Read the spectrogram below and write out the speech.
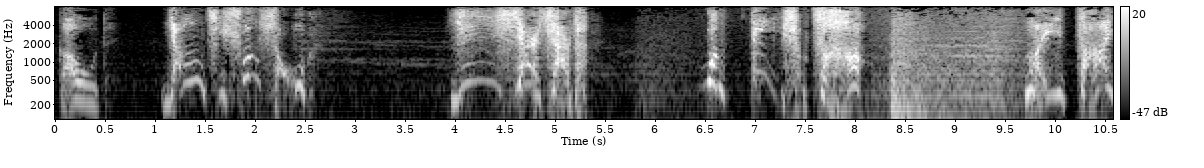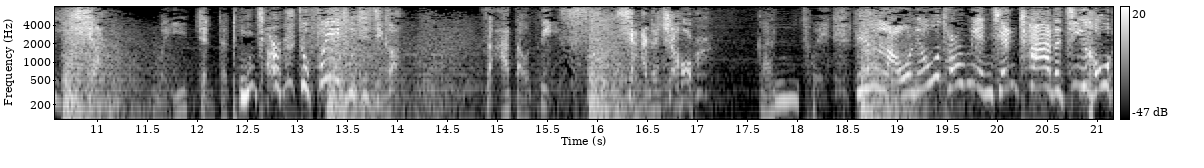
高的扬起双手，一下下的往地上砸。每砸一下。一阵的铜钱就飞出去几个，砸到第四下的时候，干脆连老刘头面前插的鸡喉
